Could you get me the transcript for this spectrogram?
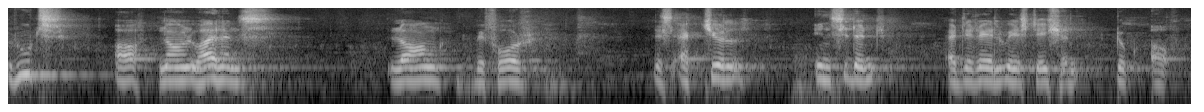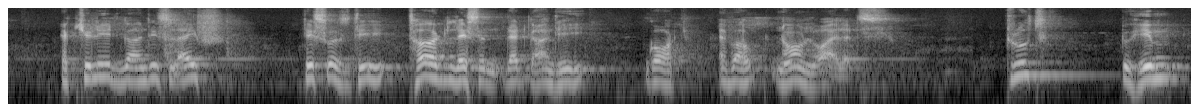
roots of non-violence long before this actual incident at the railway station took off. Actually, in Gandhi's life, this was the third lesson that Gandhi got about non-violence. Truth to him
